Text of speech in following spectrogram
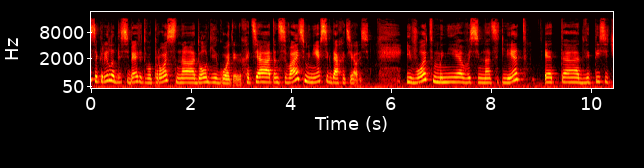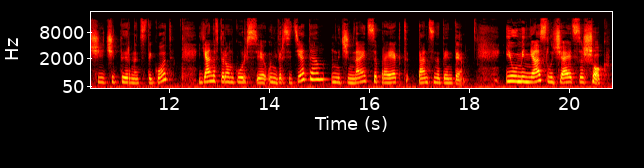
закрыла для себя этот вопрос на долгие годы, хотя танцевать мне всегда хотелось. И вот мне 18 лет, это 2014 год, я на втором курсе университета, начинается проект «Танцы на ТНТ». И у меня случается шок –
